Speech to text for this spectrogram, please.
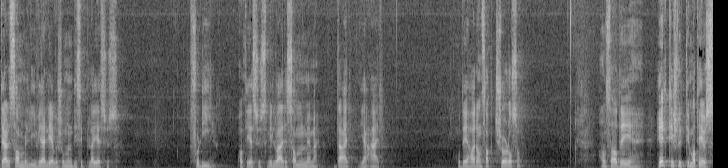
det er det samme livet jeg lever som en disippel av Jesus. Fordi at Jesus vil være sammen med meg der jeg er. Og det har han sagt sjøl også. Han sa det helt til slutt i Matteus.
